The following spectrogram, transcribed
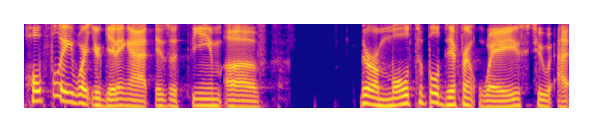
hopefully, what you're getting at is a theme of there are multiple different ways to a-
